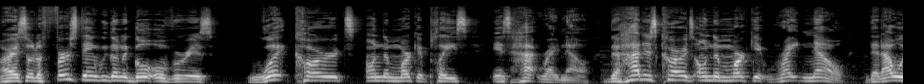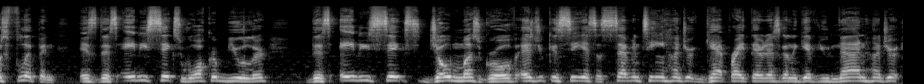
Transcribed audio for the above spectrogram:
All right, so the first thing we're going to go over is what cards on the marketplace is hot right now. The hottest cards on the market right now that I was flipping is this 86 Walker Buehler, this 86 Joe Musgrove. As you can see, it's a 1700 gap right there. That's going to give you 900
